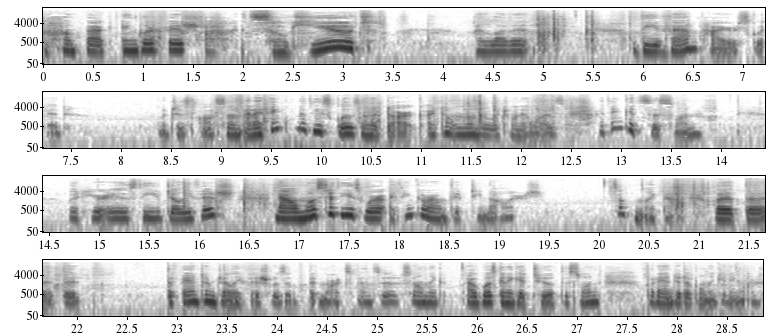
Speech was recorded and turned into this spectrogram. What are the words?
a humpback anglerfish. Oh, it's so cute. I love it. The vampire squid. Which is awesome. And I think one of these glows in the dark. I don't remember which one it was. I think it's this one. But here is the jellyfish. Now, most of these were, I think, around $15. Something like that. But the, the, the phantom jellyfish was a bit more expensive. So only, I was going to get two of this one, but I ended up only getting one.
